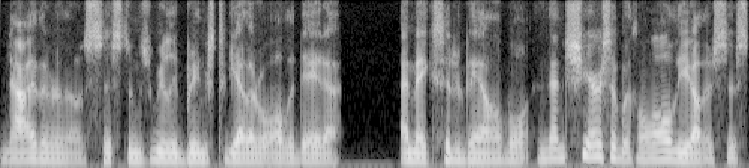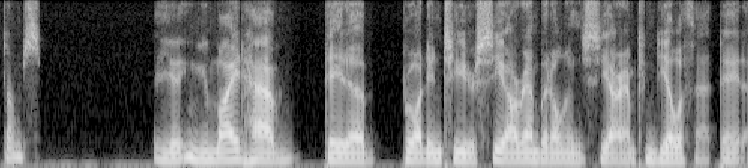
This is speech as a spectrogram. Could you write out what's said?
neither of those systems really brings together all the data and makes it available and then shares it with all the other systems. You, you might have data brought into your CRM, but only the CRM can deal with that data.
